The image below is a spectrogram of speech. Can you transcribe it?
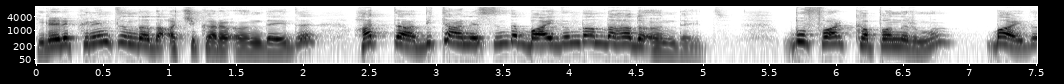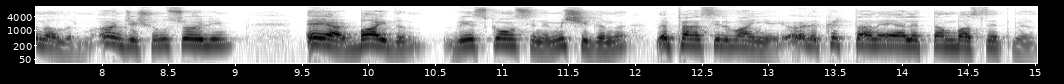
Hillary Clinton'da da açık ara öndeydi. Hatta bir tanesinde Biden'dan daha da öndeydi. Bu fark kapanır mı? Biden alır mı? Önce şunu söyleyeyim. Eğer Biden Wisconsin'i, Michigan'ı ve Pennsylvania'yı öyle 40 tane eyaletten bahsetmiyorum.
